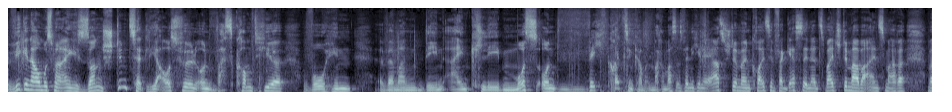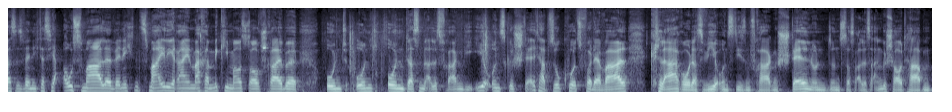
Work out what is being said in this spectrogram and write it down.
Wie genau muss man eigentlich so einen Stimmzettel hier ausfüllen und was kommt hier wohin, wenn man den einkleben muss und welche Kreuzchen kann man machen? Was ist, wenn ich in der Erststimme ein Kreuzchen vergesse, in der Zweitstimme aber eins mache? Was ist, wenn ich das hier ausmale, wenn ich ein Smiley reinmache, Mickey Mouse draufschreibe und, und, und. Das sind alles Fragen, die ihr uns gestellt habt, so kurz vor der Wahl. Klaro, dass wir uns diesen Fragen stellen und uns das alles angeschaut haben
